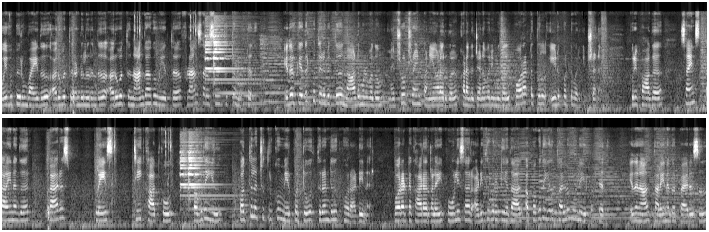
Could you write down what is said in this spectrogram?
ஓய்வு பெறும் வயது அறுபத்தி இரண்டிலிருந்து அறுபத்து நான்காக உயர்த்த பிரான்ஸ் அரசு திட்டமிட்டது. இதற்கு எதிர்ப்பு தெரிவித்து நாடு முழுவதும் மெட்ரோ ட்ரெயின் பணியாளர்கள் கடந்த ஜனவரி முதல் போராட்டத்தில் ஈடுபட்டு வருகின்றனர். குறிப்பாக சயின்ஸ் தலைநகர் பாரிஸ் பிளேஸ் டி காத்கோர் பகுதியில் பத்து லட்சத்திற்கும் மேற்பட்டோர் திரண்டு போராடினர். போராட்டக்காரர்களை போலீசார் அடித்து விரட்டியதால் அப்பகுதியில் தள்ளுமுள்ளு ஏற்பட்டது. இதனால் தலைநகர் பாரிஸில்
